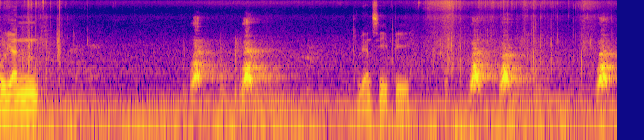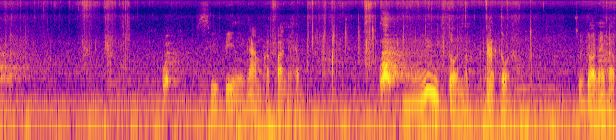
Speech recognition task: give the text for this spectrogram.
ุเรียน ทุเรียน สี่ปี สี่ปีนี่งามคักปันนะครับต้นมันแต่ละต้นสุดยอดนะครับ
